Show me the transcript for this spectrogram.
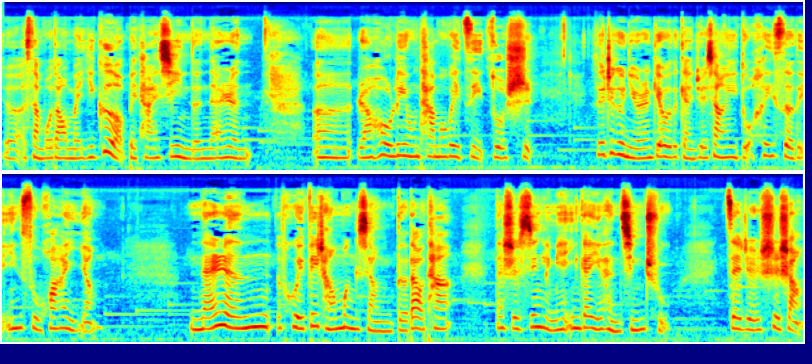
呃散播到每一个被她吸引的男人，嗯，然后利用他们为自己做事。所以这个女人给我的感觉像一朵黑色的罂粟花一样，男人会非常梦想得到她。但是心里面应该也很清楚，在这世上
